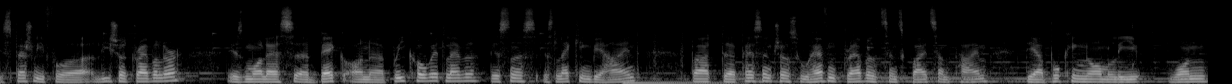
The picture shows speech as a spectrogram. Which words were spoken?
especially for leisure traveler, is more or less uh, back on a pre-COVID level. Business is lacking behind, but uh, passengers who haven't traveled since quite some time, they are booking normally one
